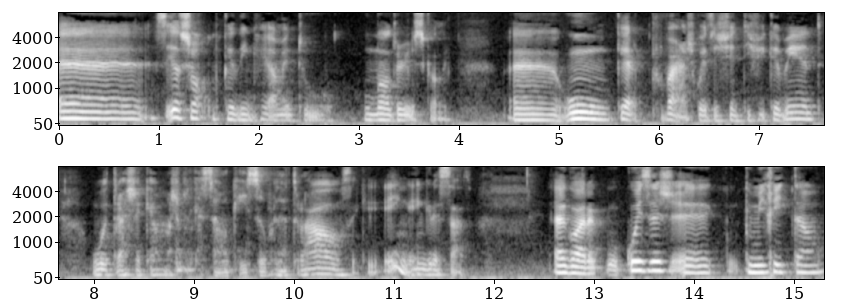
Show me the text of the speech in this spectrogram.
Uh, eles são um bocadinho realmente o, o Mulder e o Scully. Uh, um quer provar as coisas cientificamente, o outro acha que há uma explicação aqui sobrenatural, não sei o quê. É, é engraçado. Agora, coisas uh, que me irritam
